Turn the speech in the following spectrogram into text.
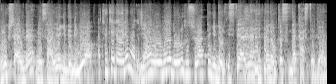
Brüksel'de mesaiye gidebiliyor. Ha, Türkiye'de öyle mi olacak? Yani olmaya doğru süratli gidiyoruz. İsteyenler gitme noktasında kastediyorum.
